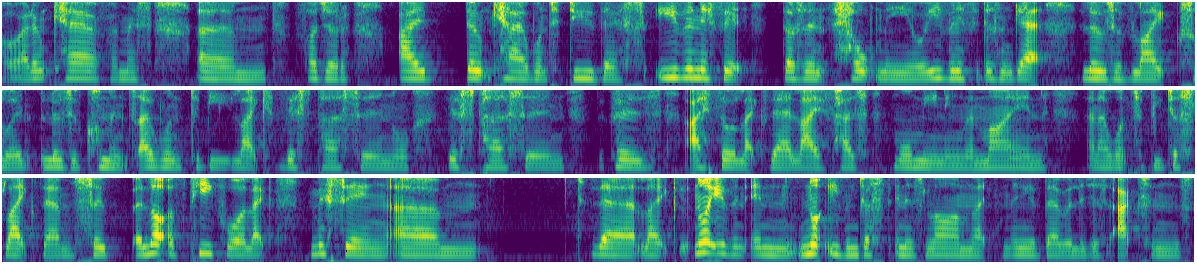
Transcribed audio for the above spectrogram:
or I don't care if I miss um, Fajr. I don't care. I want to do this, even if it doesn't help me or even if it doesn't get loads of likes or loads of comments. I want to be like this person or this person because I feel like their life has more meaning than mine, and I want to be just like them. So a lot of people are like missing. Um, they're like not even in not even just in Islam like many of their religious actions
